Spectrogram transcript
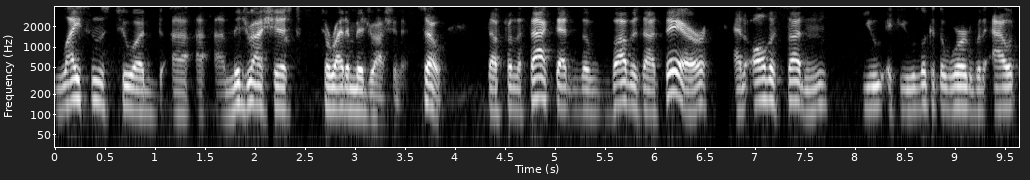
license to a, a, a, midrashist to write a midrash in it. So, the, from the fact that the vav is not there, and all of a sudden, you if you look at the word without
